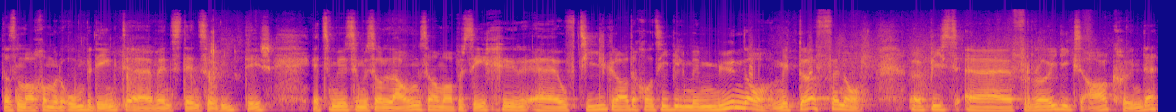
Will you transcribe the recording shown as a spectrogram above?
Das machen wir unbedingt, äh, wenn es dann so weit ist. Jetzt müssen wir so langsam aber sicher äh, auf Zielgerade kommen, weil wir müssen noch, wir dürfen noch etwas äh, Freudiges ankündigen.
